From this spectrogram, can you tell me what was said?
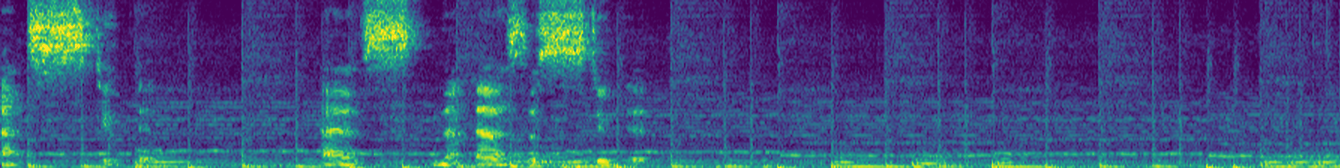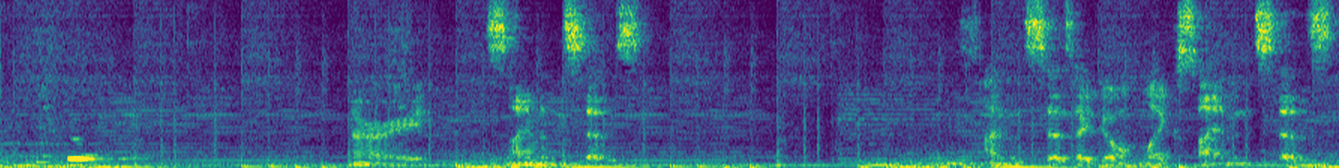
That's stupid. That is, that, is just stupid. Alright, Simon Says. Simon Says I don't like Simon Says.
